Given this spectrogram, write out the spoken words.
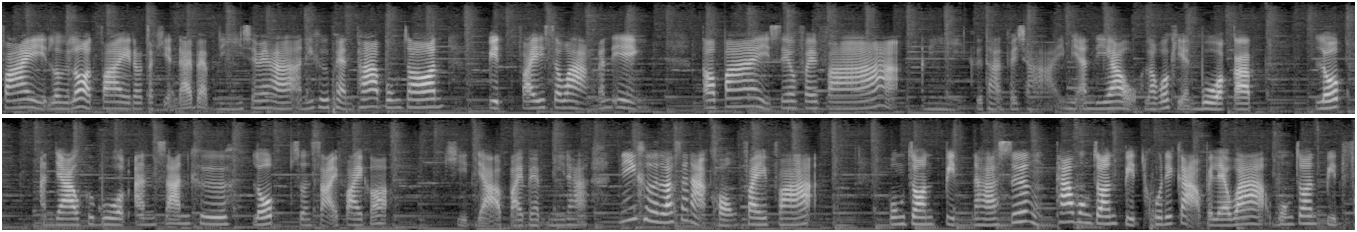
ไฟหรือหลอดไฟเราจะเขียนได้แบบนี้ใช่ไหมคะ อันนี้คือแผนภาพวงจร ปิดไฟสว่างนั่นเอง ต่อไปเซลล์ไฟฟ้าอันนี้คือฐานไฟฉายมีอันเดียว เราก็เขียนบวกกับลบ อันยาวคือบวก อันสั้นคือลบ ส่วนสายไฟก็ขีดยาวไปแบบนี้นะคะ นี่คือลักษณะของไฟฟ้า วงจรปิดนะคะ ซึ่งถ้าวงจรปิดครูได้กล่าวไปแล้วว่า วงจรปิดไฟ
